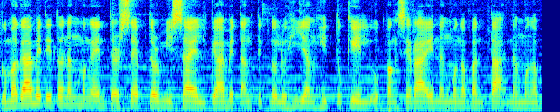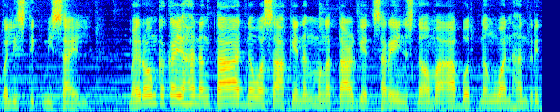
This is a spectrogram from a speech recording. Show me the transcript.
Gumagamit ito ng mga interceptor missile gamit ang teknolohiyang hit-to-kill upang sirain ang mga banta ng mga ballistic missile. Mayroong kakayahan ng THAAD na wasakin ang mga target sa range na umaabot ng 150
